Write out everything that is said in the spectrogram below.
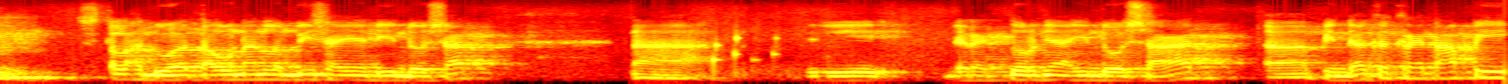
setelah dua tahunan lebih saya di Indosat, nah di direkturnya Indosat uh, pindah ke kereta api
